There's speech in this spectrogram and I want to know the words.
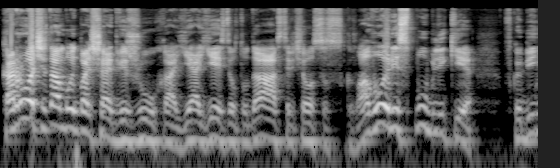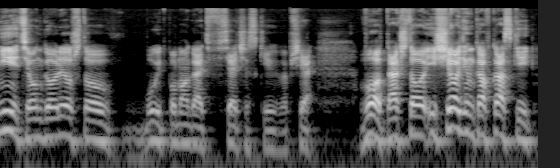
Короче, там будет большая движуха. Я ездил туда, встречался с главой республики в кабинете. Он говорил, что будет помогать всячески вообще. Вот, так что еще один кавказский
